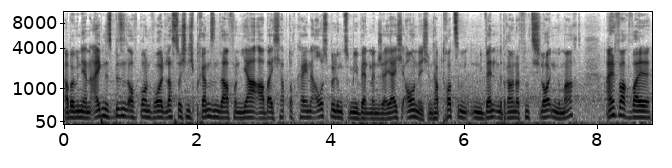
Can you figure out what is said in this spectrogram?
Aber wenn ihr ein eigenes Business aufbauen wollt, lasst euch nicht bremsen davon, ja, aber ich habe doch keine Ausbildung zum Eventmanager. Ja, ich auch nicht. Und habe trotzdem ein Event mit 350 Leuten gemacht. Einfach weil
